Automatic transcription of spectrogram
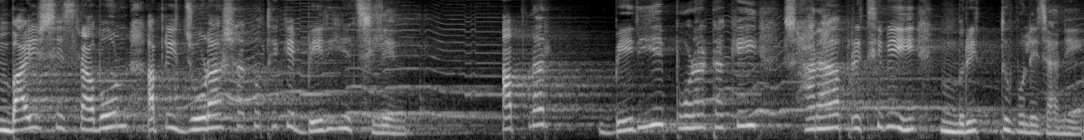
বাইশে শ্রাবণ আপনি জোড়াসাঁকো থেকে বেরিয়েছিলেন। আপনার বেরিয়ে পড়াটাকেই সারা পৃথিবী মৃত্যু বলে জানে।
